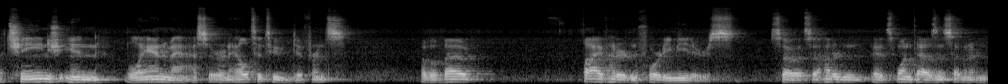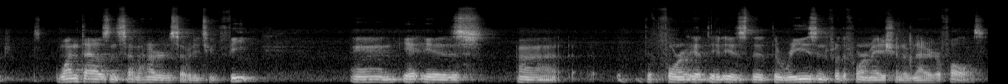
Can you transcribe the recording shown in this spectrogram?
a change in landmass or an altitude difference of about 540 meters. So it's 100, it's 1,700, 1,772 feet, and it is uh, the form. It, it is the, the reason for the formation of Niagara Falls.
